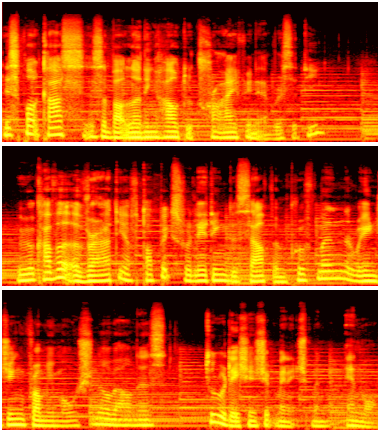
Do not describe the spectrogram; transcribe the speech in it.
This podcast is about learning how to thrive in adversity. We will cover a variety of topics relating to self improvement, ranging from emotional wellness to relationship management and more.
